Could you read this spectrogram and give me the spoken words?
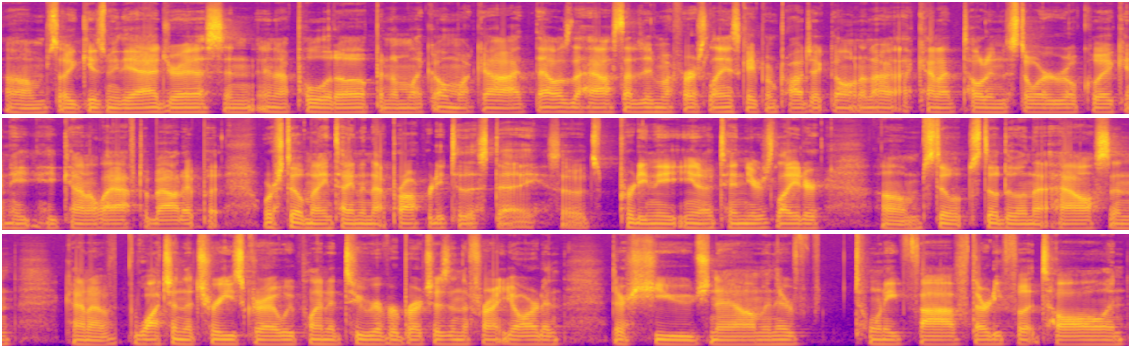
um, so he gives me the address and, and I pull it up and I'm like, oh my God, that was the house that I did my first landscaping project on. And I, I kind of told him the story real quick and he, he kind of laughed about it, but we're still maintaining that property to this day. So it's pretty neat, you know, 10 years later, um, still, still doing that house and kind of watching the trees grow. We planted two river birches in the front yard and they're huge now. I mean, they're 25, 30 foot tall and,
